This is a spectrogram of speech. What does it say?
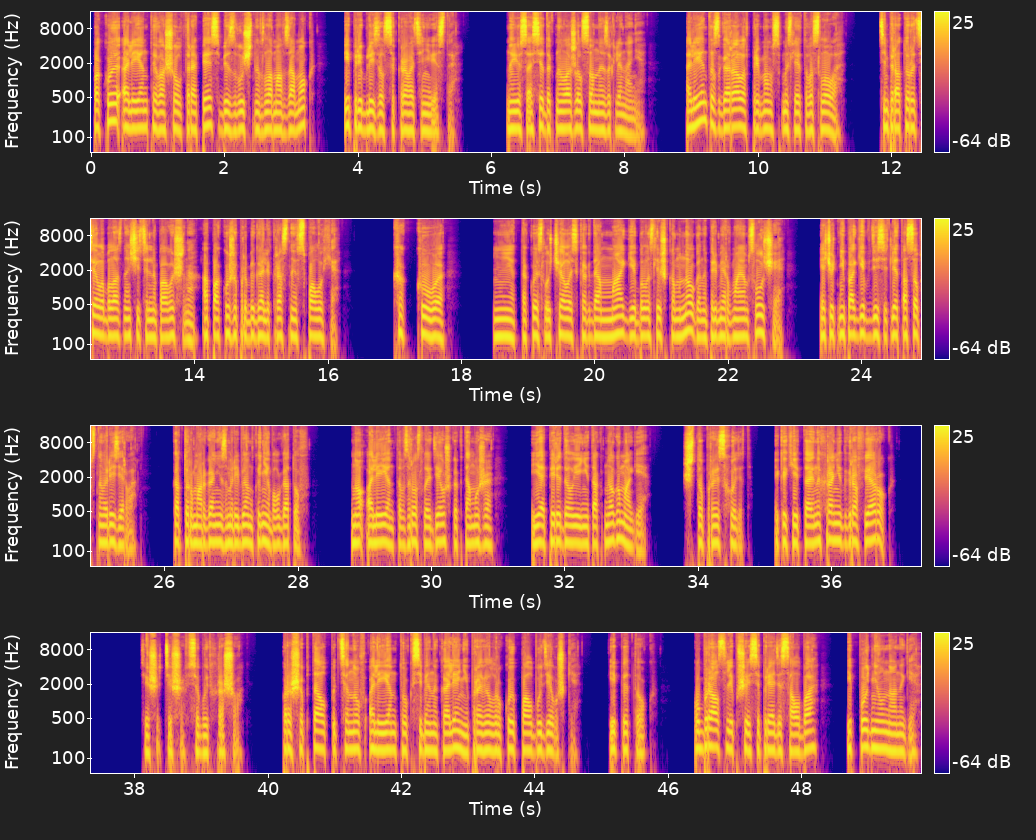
В покое Алиенты вошел, торопясь, беззвучно взломав замок и приблизился к кровати невесты. На ее соседок наложил сонное заклинание. Алиента сгорала в прямом смысле этого слова. Температура тела была значительно повышена, а по коже пробегали красные всполохи. Какого... Нет, такое случалось, когда магии было слишком много, например, в моем случае. Я чуть не погиб в 10 лет от собственного резерва, к которому организм ребенка не был готов. Но Алиента взрослая девушка, к тому же я передал ей не так много магии. Что происходит? И какие тайны хранит граф Виарок? Тише, тише, все будет хорошо. Прошептал, подтянув Алиенту к себе на колени, провел рукой по лбу девушки. Кипяток. Убрал слипшиеся пряди со лба и поднял на ноги.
